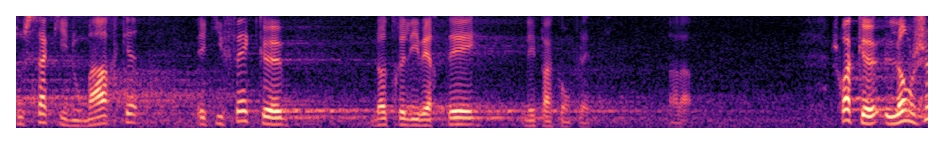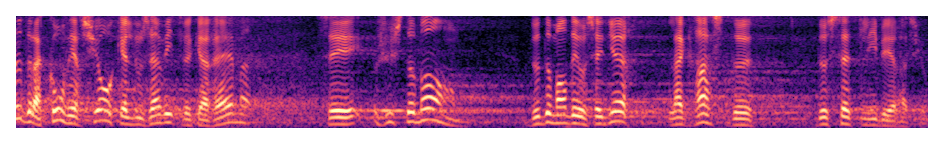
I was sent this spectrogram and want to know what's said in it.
tout ça qui nous marque et qui fait que notre liberté n'est pas complète. Voilà. Je crois que l'enjeu de la conversion auquel nous invite le carême, c'est justement de demander au Seigneur la grâce de, de cette libération.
